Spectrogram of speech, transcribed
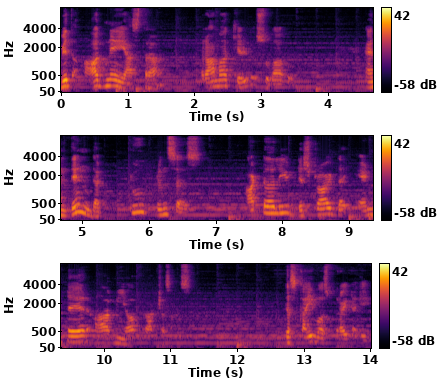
With Agneyastra, Rama killed Subahu, and then the two princes utterly destroyed the entire army of Rakshasas. The sky was bright again.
